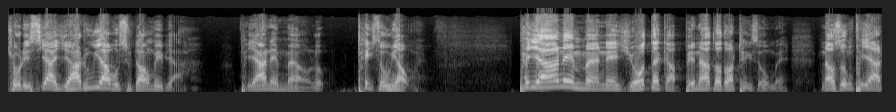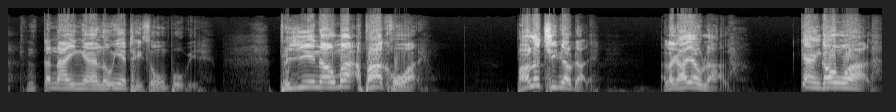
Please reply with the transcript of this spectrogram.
ချို့တွေဆရာယာဒူးရဖို့ဆူတောင်းပေးဗျာဖျားနဲ့မှန်အောင်လို့ထိတ်ဆုံးရောက်မယ်ဖျားနဲ့မှန်တဲ့ယောသက်ကဘယ်နာတော့တော့ထိတ်ဆုံးပဲနောက်ဆုံးဖျားတနိုင်ငံလုံးရဲ့ထိတ်ဆုံးကိုပို့ပေးတယ်ဘယင်တော်မှအဘခေါ်ရတယ်ဘာလို့ချီးမြှောက်တာလဲအလကားရောက်လာလားကံကောင်းသွားလား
